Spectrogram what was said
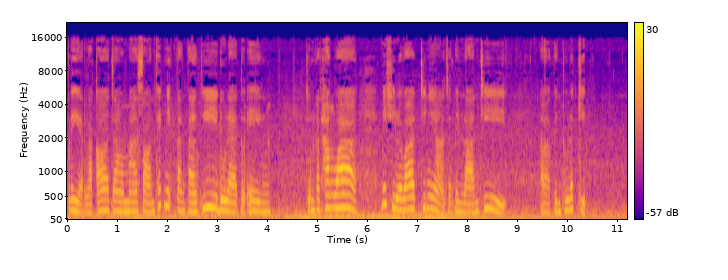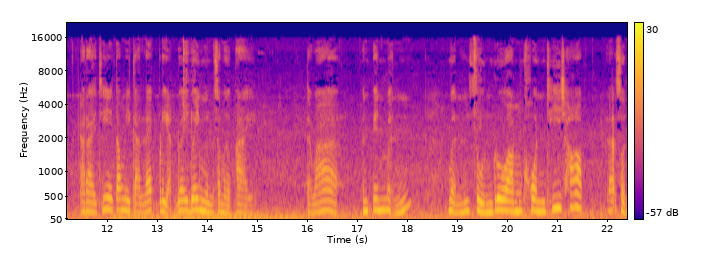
เปลี่ยน แล้วก็จะมาสอนเทคนิคต่างๆ ที่ดูแลตัวเอง จนกระทั่งว่าไม่คิดเลยว่าที่เนี่ยจะเป็นร้านที่เป็นธุรกิจ อะไรที่ต้องมีการแลกเปลี่ยนด้วยด้วยเงินเสมอไป แต่ว่ามันเป็นเหมือนเหมือนศูนย์รวมคนที่ชอบและสน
